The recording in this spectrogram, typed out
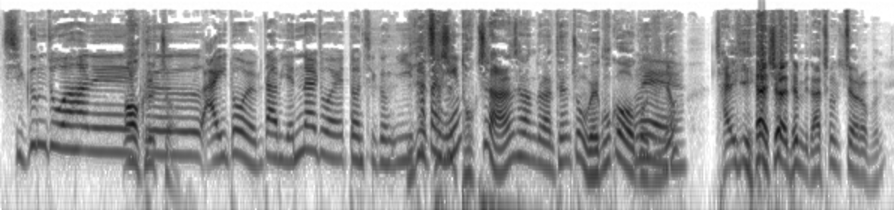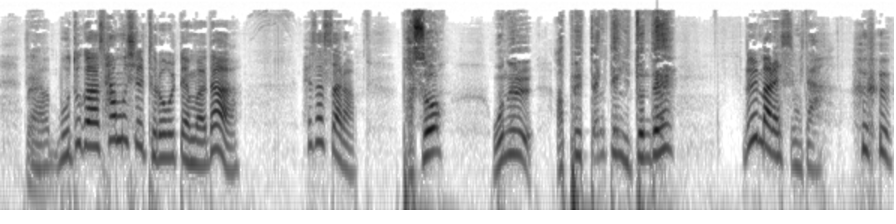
지금 좋아하는 어, 그 그렇죠. 아이돌 그다음에 옛날 좋아했던 지금 이 이게 사실 사장님 덕질 안 하는 사람들한테는 좀 외국어거든요. 네. 잘 이해하셔야 됩니다, 청취자 여러분. 네. 자, 모두가 사무실 들어올 때마다 회사 사람 봤어? 오늘 앞에 땡땡 있던데? 를 말했습니다.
